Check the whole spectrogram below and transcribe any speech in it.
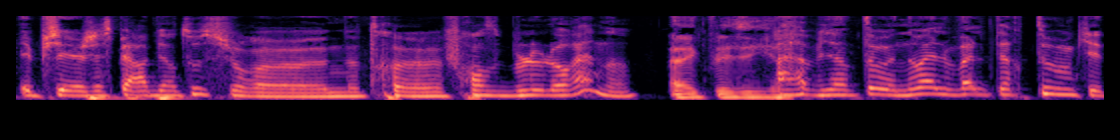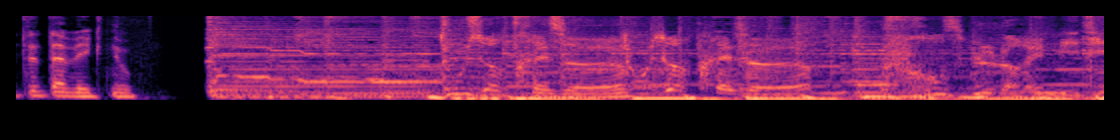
Et puis euh, j'espère à bientôt sur notre France Bleu Lorraine. Avec plaisir. À bientôt. Noël Valtertum qui était avec nous. 12h13h, 12h13h, France Bleu Lorraine Midi.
